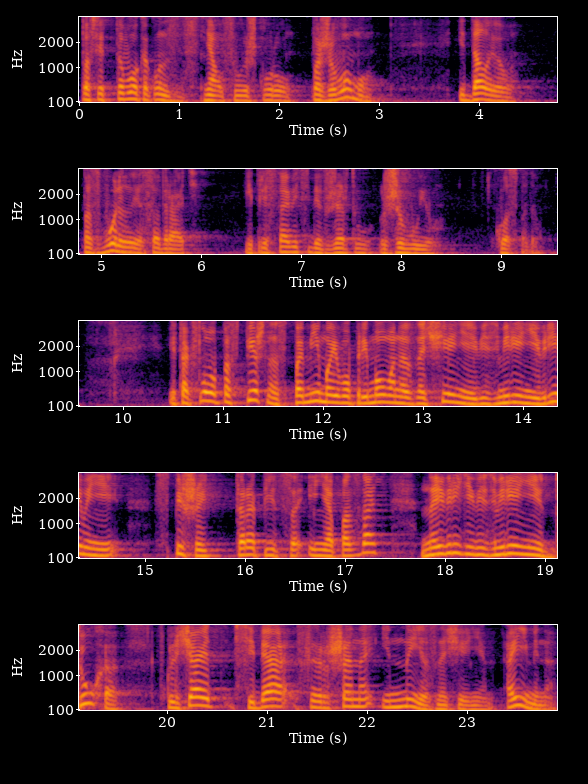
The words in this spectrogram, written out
После того, как он снял свою шкуру по-живому и дал ее, позволил ее содрать и представить себе в жертву живую Господу. Итак, слово «поспешность», помимо его прямого назначения в измерении времени спешить, торопиться и не опоздать, на иврите в измерении духа включает в себя совершенно иные значения. А именно,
